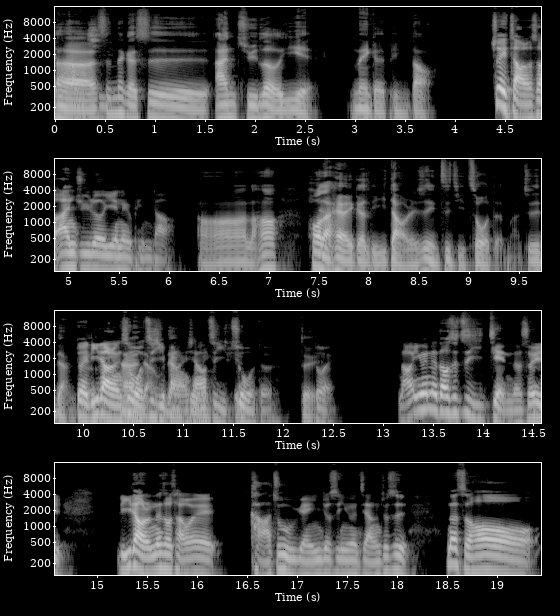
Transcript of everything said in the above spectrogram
呃，是那个是安居乐业那个频道。最早的时候，安居乐业那个频道哦，然后后来还有一个离岛人是你自己做的嘛？就是两个对，离岛人是我自己本来想要自己做的，对对。然后因为那都是自己剪的，所以李导人那时候才会卡住，原因就是因为这样，就是那时候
